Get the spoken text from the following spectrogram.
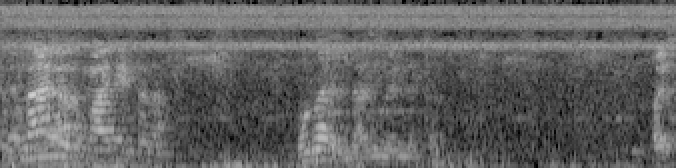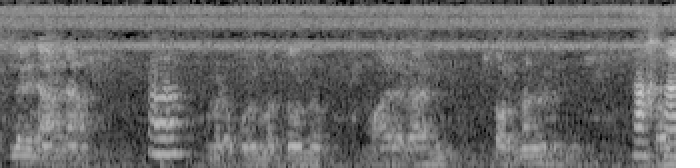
മൂന്നാൽ മാല ഇട്ടതാ. മൂന്നാലല്ല അത് വേണ്ടിട്ട് ഫസ്റ്റിലെ ഞാനാ ആ, നമ്മുടെ കുടുംബത്തോന്ന് മാലടാനും സ്വർണം കിട്ടുന്നു. ആഹാ.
